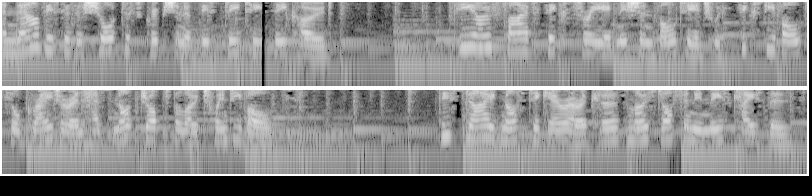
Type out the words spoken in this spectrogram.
And now this is a short description of this DTC code. P0563 ignition voltage was 60 volts or greater and has not dropped below 20 volts. This diagnostic error occurs most often in these cases.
